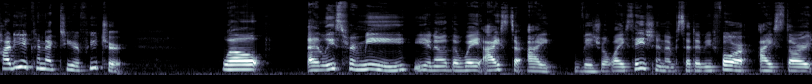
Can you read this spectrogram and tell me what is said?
How do you connect to your future? Well at least for me you know the way i start i visualization i've said it before i start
